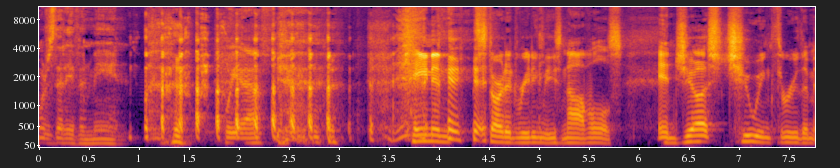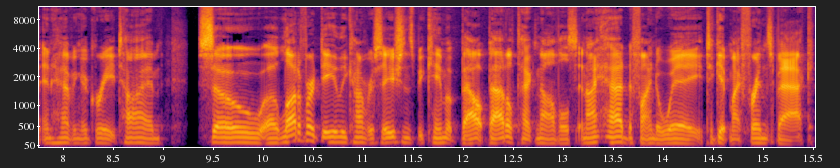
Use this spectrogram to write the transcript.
What does that even mean? we have. Canaan started reading these novels and just chewing through them and having a great time. So a lot of our daily conversations became about BattleTech novels, and I had to find a way to get my friends back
